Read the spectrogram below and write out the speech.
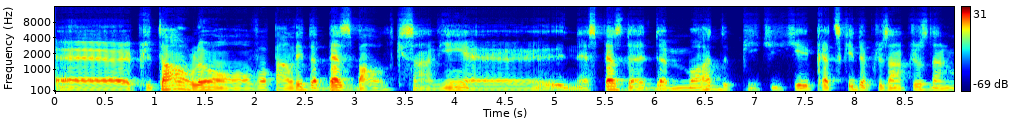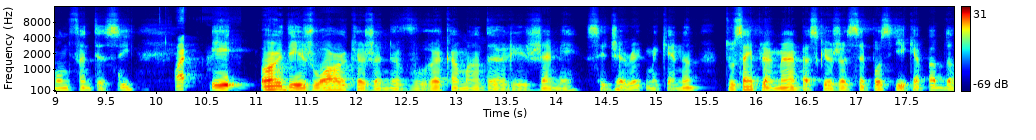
Euh, plus tard, là, on va parler de baseball qui s'en vient, euh, une espèce de, de mode puis qui, qui est pratiqué de plus en plus dans le monde fantasy. Ouais. Et un des joueurs que je ne vous recommanderai jamais, c'est Jerick McKinnon, tout simplement parce que je ne sais pas s'il est capable de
